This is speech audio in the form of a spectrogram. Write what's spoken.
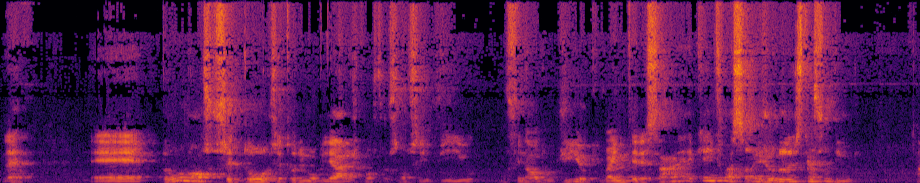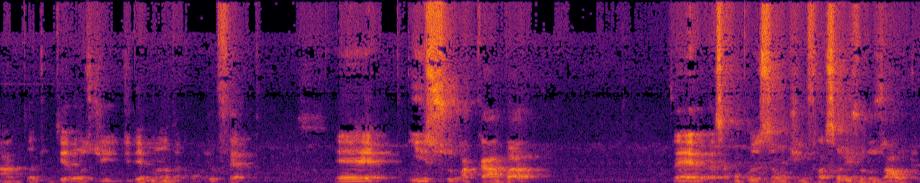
né? É, para o nosso setor, setor imobiliário de construção civil, no final do dia, o que vai interessar é que a inflação e juros estão subindo, tá? tanto em termos de, de demanda como de oferta. É, isso acaba, né, essa composição de inflação e juros altos,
